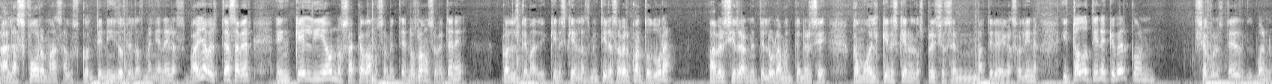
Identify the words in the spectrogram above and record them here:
a las formas, a los contenidos de las mañaneras. Vaya usted a saber en qué lío nos acabamos a meter, nos vamos a meter, ¿eh? Con el tema de quienes quieren las mentiras, a ver cuánto dura a ver si realmente logra mantenerse como él, quienes quieren los precios en materia de gasolina. Y todo tiene que ver con, ¿se acuerda usted? Bueno,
